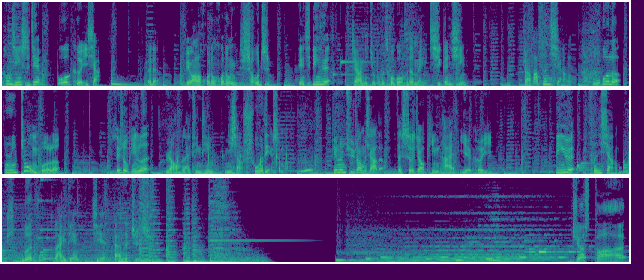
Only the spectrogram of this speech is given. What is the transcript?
通勤时间播客一下，等等，别忘了活动活动你的手指，点击订阅，这样你就不会错过我们的每期更新。转发分享，无波乐不如众波乐。随手评论，让我们来听听你想说点什么。评论区装不下的，在社交平台也可以。订阅、分享、评论，来一点简单的支持。JustPod，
